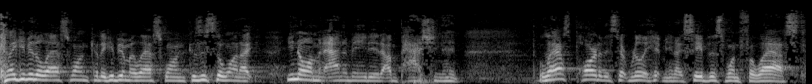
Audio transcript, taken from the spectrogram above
Can I give you the last one? Can I give you my last one? Because this is the one I, you know, I'm an animated, I'm passionate. The last part of this that really hit me, and I saved this one for last.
